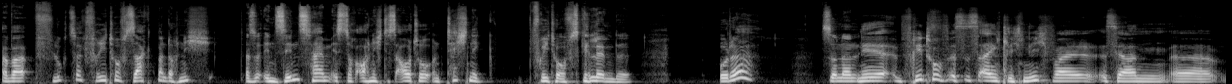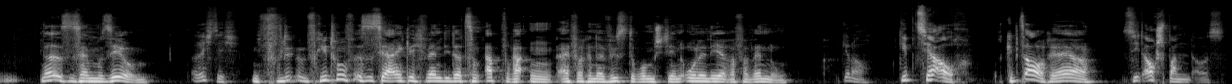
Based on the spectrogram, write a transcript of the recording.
aber Flugzeugfriedhof sagt man doch nicht. Also in Sinsheim ist doch auch nicht das Auto- und Technikfriedhofsgelände. Oder? Sondern. Nee, Friedhof ist es eigentlich nicht, weil es ja ein, äh, ne, es ist ja ein Museum. Richtig. Ein Friedhof ist es ja eigentlich, wenn die da zum Abwracken einfach in der Wüste rumstehen, ohne nähere Verwendung. Genau. Gibt's ja auch. Gibt's auch, ja, ja. Sieht auch spannend aus.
